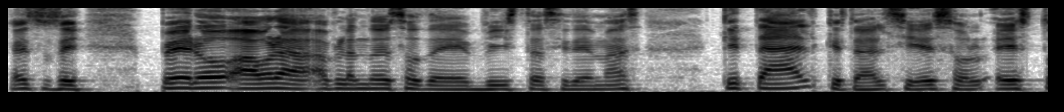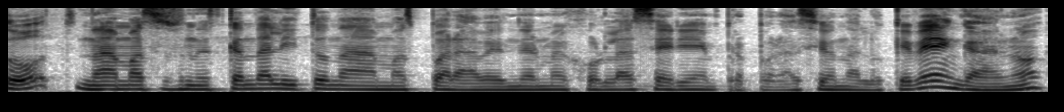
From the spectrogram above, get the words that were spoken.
Eso sí. Pero ahora, hablando de eso de vistas y demás, ¿Qué tal? ¿Qué tal si eso, esto nada más es un escandalito, nada más para vender mejor la serie en preparación a lo que venga, ¿no?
